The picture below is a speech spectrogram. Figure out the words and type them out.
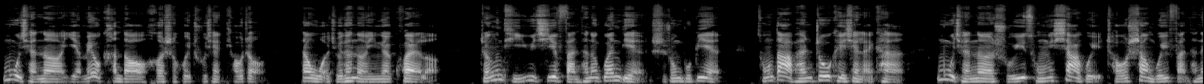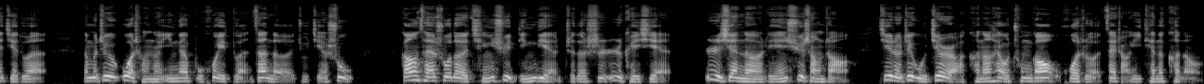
目前呢也没有看到何时会出现调整。但我觉得呢，应该快了。整体预期反弹的观点始终不变。从大盘周 K 线来看，目前呢属于从下轨朝上轨反弹的阶段。那么这个过程呢，应该不会短暂的就结束。刚才说的情绪顶点指的是日 K 线，日线呢连续上涨，借着这股劲儿啊，可能还有冲高或者再涨一天的可能。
